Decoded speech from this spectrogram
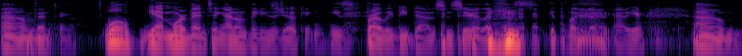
Um, venting. well, yeah, more venting. I don't think he's joking. He's probably deep down sincere. Like, get the fuck out of here. Um,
